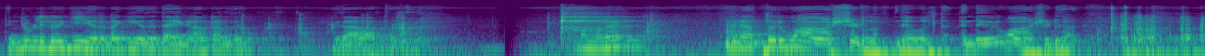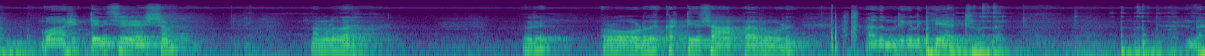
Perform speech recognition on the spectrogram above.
ഇതിന്റെ ഉള്ളിൽ ഒരു ഗിയർ ഉണ്ട് ആ ഗിയർ ഇതായി കിടന്നിട്ടാണ് ഇത് ഇതാവാത്തത്. നമ്മൾ ഇതിനകത്തൊരു വാഷ് ഇടണം ഇതേപോലത്തെ. എന്തെങ്കിലും ഒരു വാഷ് ഇടുക. വാഷ് ഇട്ടതിന് ശേഷം നമ്മളിതാ ഒരു റോഡ് കട്ട് ചെയ്ത് ഷാർപ്പായ റോഡ് ഇങ്ങനെ കയറ്റണം എന്താ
